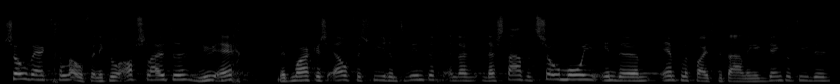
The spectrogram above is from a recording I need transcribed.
Zo werkt geloof. En ik wil afsluiten, nu echt, met Marcus 11, vers 24. En daar, daar staat het zo mooi in de Amplified vertaling. Ik denk dat die er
